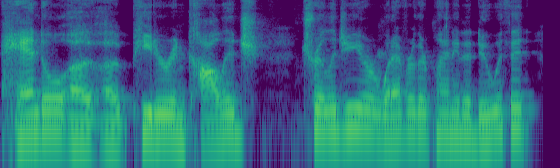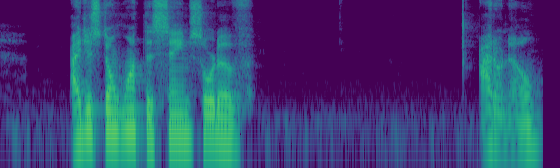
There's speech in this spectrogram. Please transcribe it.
handle a, a Peter in college trilogy or whatever they're planning to do with it. I just don't want the same sort of I don't know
